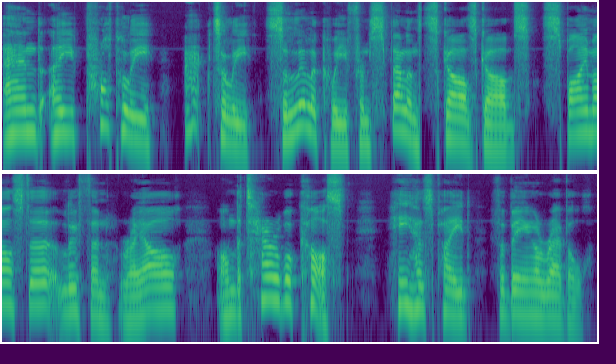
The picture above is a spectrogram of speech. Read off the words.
And a properly actorly soliloquy from Stellan Skarsgård's spymaster Luthen Rael on the terrible cost he has paid for being a rebel.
